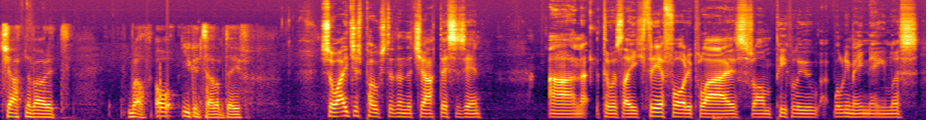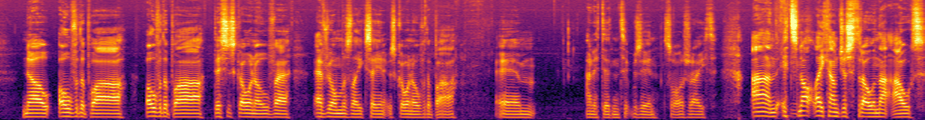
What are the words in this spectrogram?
chatting about it, well, oh, you can tell him, Dave. So I just posted in the chat. This is in, and there was like three or four replies from people who will remain nameless. No, over the bar, over the bar. This is going over. Everyone was like saying it was going over the bar, um, and it didn't. It was in, so I was right. And it's not like I'm just throwing that out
